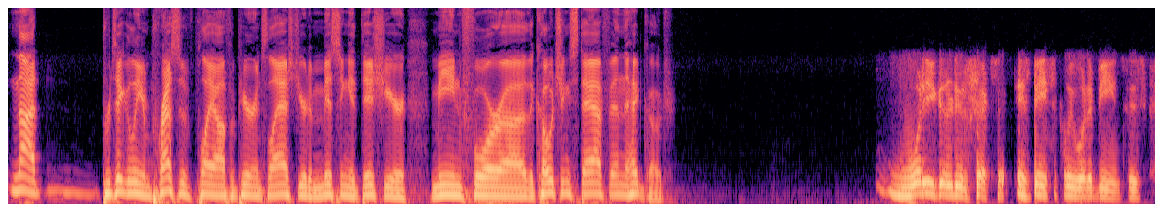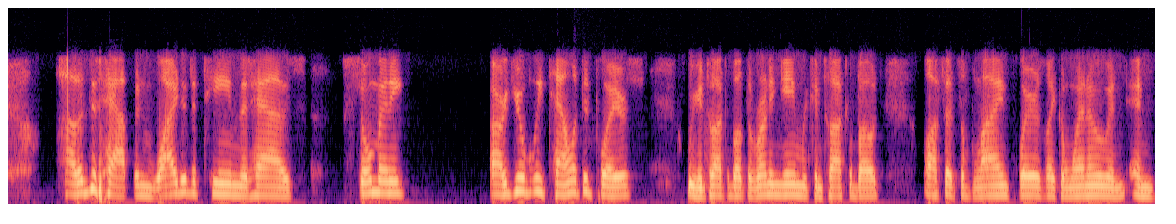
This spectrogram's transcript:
not particularly impressive playoff appearance last year to missing it this year mean for uh, the coaching staff and the head coach? What are you going to do to fix it? Is basically what it means. Is how did this happen? Why did a team that has so many arguably talented players, we can talk about the running game, we can talk about offensive line players like Onwenu and, and,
